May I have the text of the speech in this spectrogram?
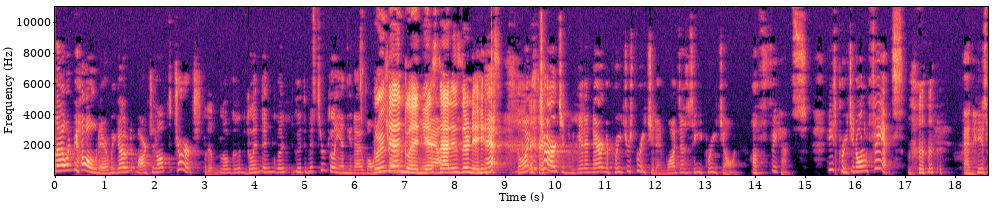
lo and behold, there we go marching off to church. Little, little good Glenda and good, good Mr. Glenn, you know, going to Glenda church. and Glenn, Yeah. yes, that is their name. Yeah, going to church, and we get in there, and the preacher's preaching, and what does he preach on? Offense. He's preaching on offense. And his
